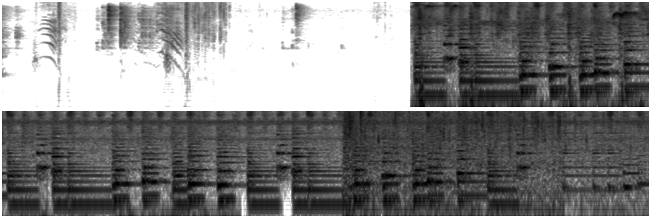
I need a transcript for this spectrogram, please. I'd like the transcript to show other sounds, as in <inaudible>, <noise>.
You.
